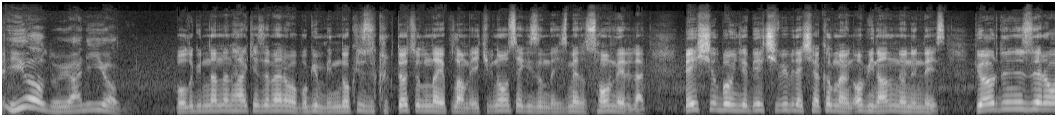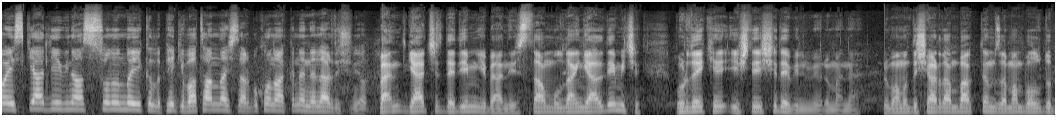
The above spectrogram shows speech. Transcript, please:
İyi oldu yani iyi oldu. Bolu gündemden herkese merhaba. Bugün 1944 yılında yapılan ve 2018 yılında hizmete son verilen 5 yıl boyunca bir çivi bile çakılmayan o binanın önündeyiz. Gördüğünüz üzere o eski adliye binası sonunda yıkıldı. Peki vatandaşlar bu konu hakkında neler düşünüyor? Ben gerçi dediğim gibi hani İstanbul'dan geldiğim için buradaki işleyişi de bilmiyorum hani. Ama dışarıdan baktığım zaman Bolu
